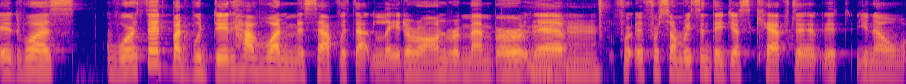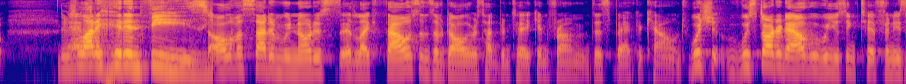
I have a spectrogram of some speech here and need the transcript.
it was worth it, but we did have one mishap with that later on. Remember, um, for for some reason they just kept it. it you know, There's a lot of hidden fees. all of a sudden we noticed that like thousands of dollars had been taken from this bank account which we started out we were using tiffany's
